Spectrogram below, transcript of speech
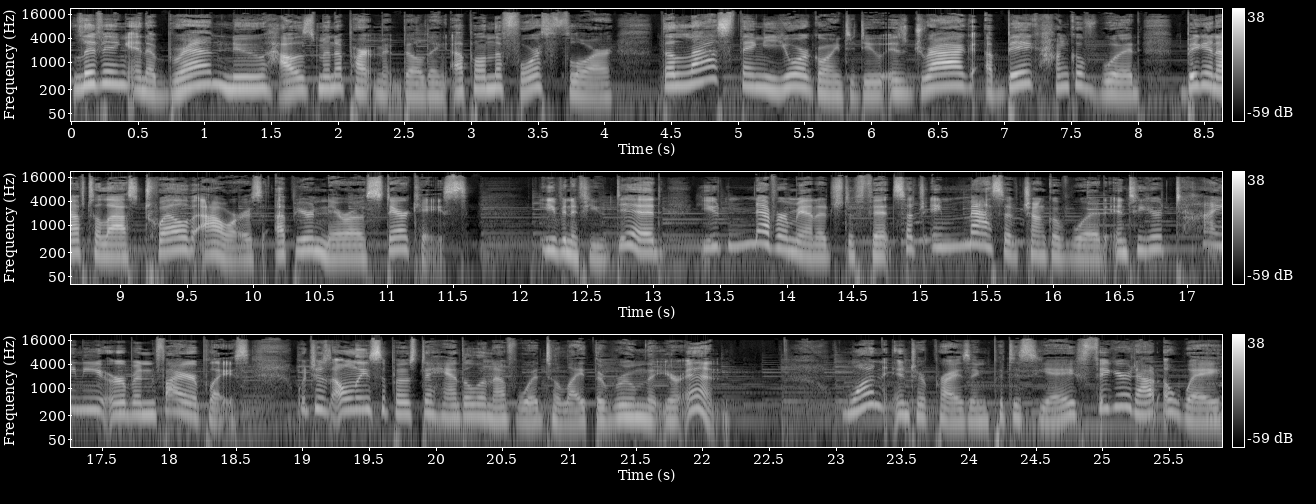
living in a brand new Haussmann apartment building up on the fourth floor, the last thing you're going to do is drag a big hunk of wood big enough to last 12 hours up your narrow staircase. Even if you did, you'd never manage to fit such a massive chunk of wood into your tiny urban fireplace, which is only supposed to handle enough wood to light the room that you're in. One enterprising patissier figured out a way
